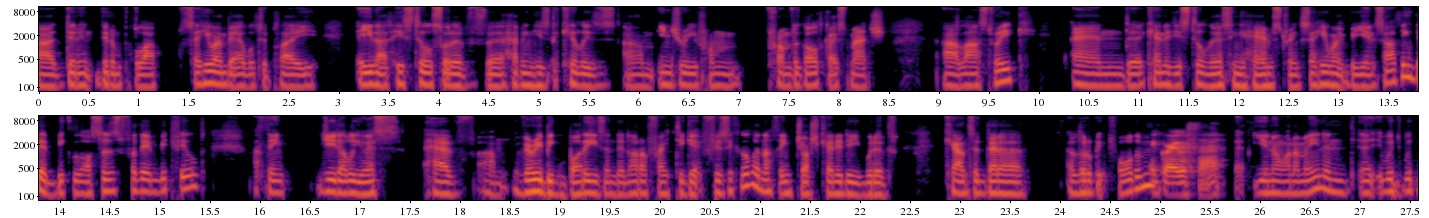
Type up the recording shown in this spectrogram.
uh, didn't didn't pull up, so he won't be able to play either. He's still sort of uh, having his Achilles um, injury from from the Gold Coast match uh, last week, and uh, Kennedy's still nursing a hamstring, so he won't be in. So I think they're big losses for their midfield. I think GWS have um, very big bodies and they're not afraid to get physical, and I think Josh Kennedy would have countered that a, a little bit for them. Agree with that. Uh, you know what I mean? And uh, with, with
